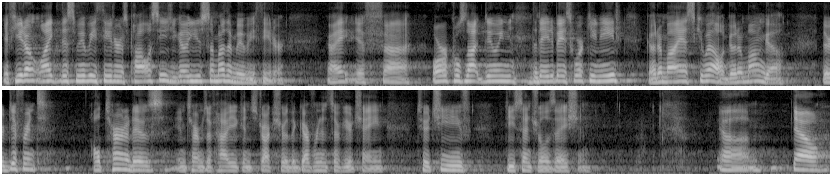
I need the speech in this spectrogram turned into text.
If you don't like this movie theater's policies, you go use some other movie theater, right? If uh, Oracle's not doing the database work you need, go to MySQL, go to Mongo. There are different alternatives in terms of how you can structure the governance of your chain to achieve decentralization. Um, now,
